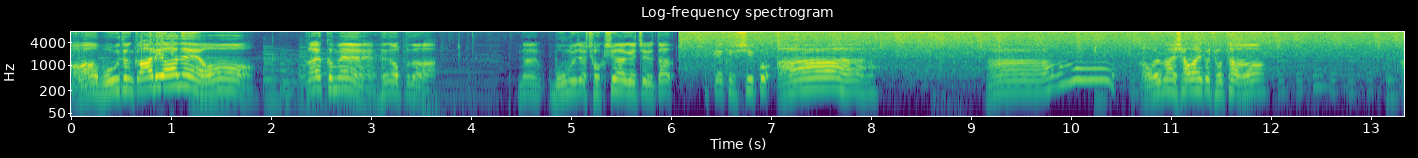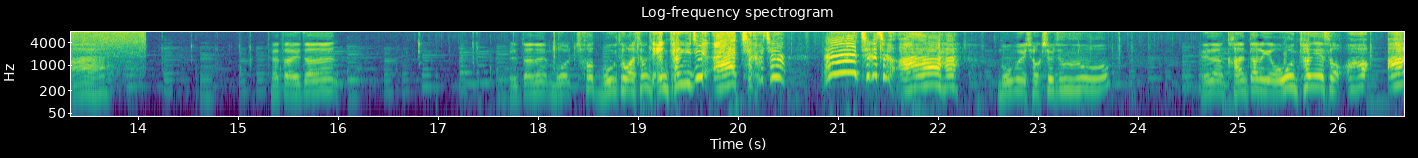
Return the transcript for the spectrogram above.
아 목욕탕 까리하네. 어, 깔끔해 생각보다. 그냥 몸을 좀 적셔야겠지. 일단 깨끗이 씻고. 아. 아, 아 얼마나 샤워하니까 좋다. 어? 아, 됐다. 일단은 일단은 뭐 첫 목욕탕 왔으면 냉탕이지. 아, 차가 차가. 아, 차가 차가. 아, 몸을 적셔준 후 일단 간단하게 온탕에서 아, 아,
